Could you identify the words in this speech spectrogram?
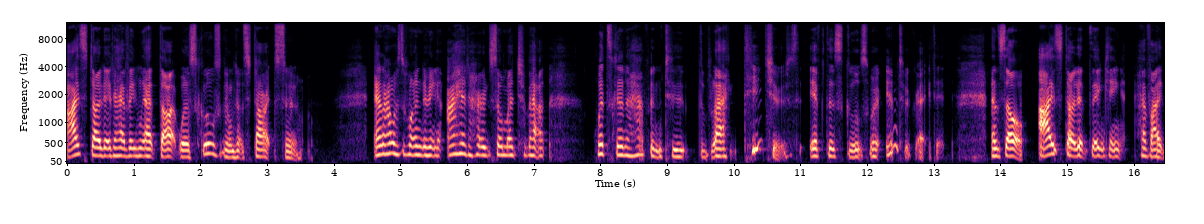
I started having that thought, well, school's going to start soon. And I was wondering, I had heard so much about what's going to happen to the black teachers if the schools were integrated. And so I started thinking, have I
